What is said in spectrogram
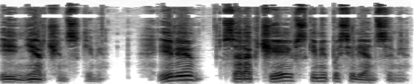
и нерчинскими, или с аракчеевскими поселенцами.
